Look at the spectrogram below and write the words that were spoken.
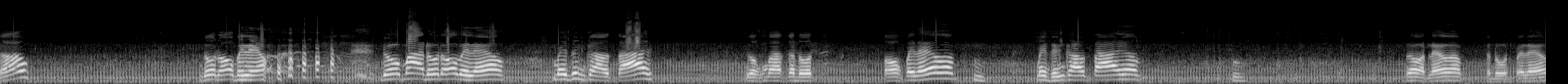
เอา โดนออกไปแล้ว โดนมาโดนออกไปแล้ว ไม่ถึงข่าวตายลงมากระโดดออกไปแล้วครับ ไม่ถึงข่าวตายครับ รอดแล้วครับ กระโดดไปแล้ว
